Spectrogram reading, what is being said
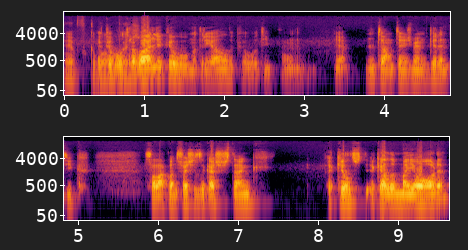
É, acabou, acabou o trabalho, acabou o material, acabou tipo. um- yeah. Então tens mesmo de garantir que, sei lá, quando fechas a caixa estanque, aqueles, aquela meia hora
